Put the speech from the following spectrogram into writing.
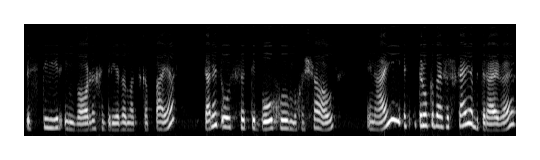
bestuur en waardegedrewe maatskappye. Dan het ons vir Tebogo Mogashal en hy is betrokke by verskeie bedrywe,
